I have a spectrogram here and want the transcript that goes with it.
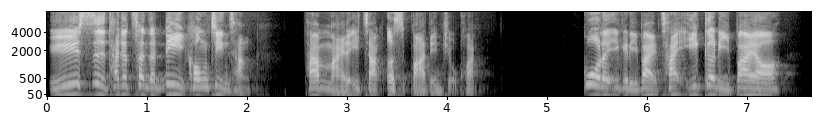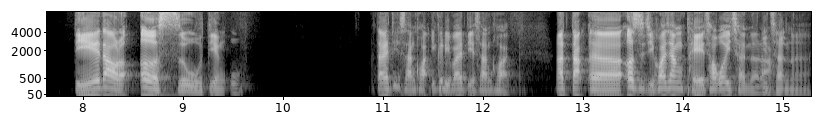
于是他就趁着利空进场，他买了一张二十八点九块。过了一个礼拜，才一个礼拜哦，跌到了二十五点五，大概跌三块，一个礼拜跌三块。那当呃二十几块，这样赔超过一成的了。一成了。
